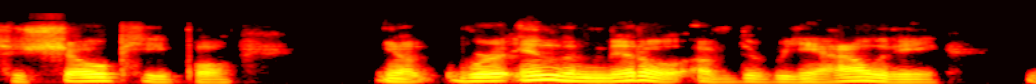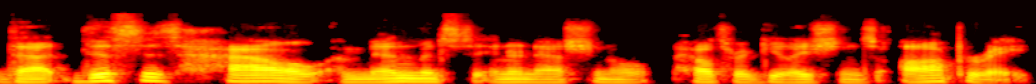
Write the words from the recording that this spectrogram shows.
to show people, you know, we're in the middle of the reality that this is how amendments to international health regulations operate.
